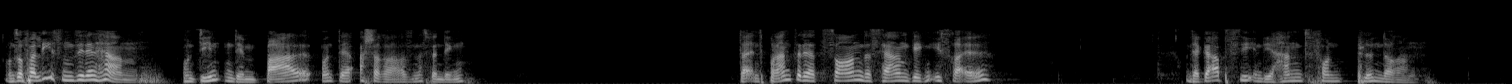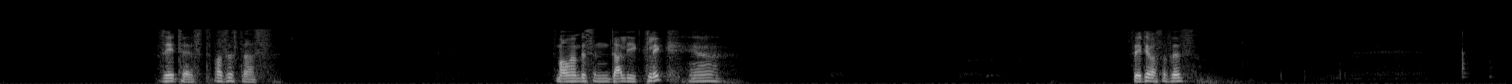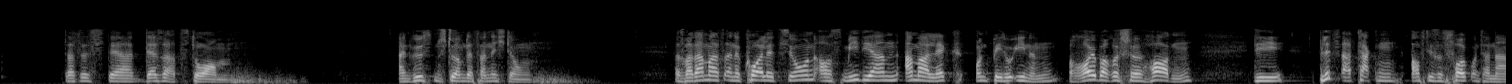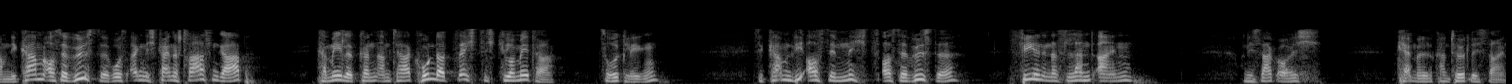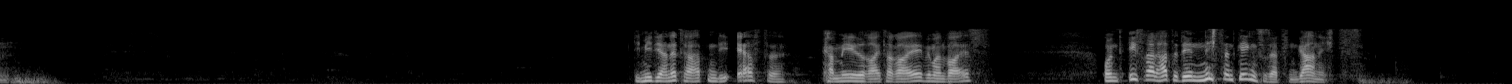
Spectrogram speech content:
Und so verließen sie den Herrn und dienten dem Baal und der Aschera. Was ist das für ein Ding? Da entbrannte der Zorn des Herrn gegen Israel und er gab sie in die Hand von Plünderern. Sehtest, was ist das? Jetzt machen wir ein bisschen Dalli-Klick. Ja. Seht ihr, was das ist? Das ist der Desert Storm, ein Wüstensturm der Vernichtung. Das war damals eine Koalition aus Midian, Amalek und Beduinen, räuberische Horden, die Blitzattacken auf dieses Volk unternahmen. Die kamen aus der Wüste, wo es eigentlich keine Straßen gab. Kamele können am Tag 160 Kilometer zurücklegen. Sie kamen wie aus dem Nichts, aus der Wüste, fielen in das Land ein. Und ich sage euch, Camel kann tödlich sein. Die Midianiter hatten die erste Kamelreiterei, wie man weiß. Und Israel hatte denen nichts entgegenzusetzen, gar nichts.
